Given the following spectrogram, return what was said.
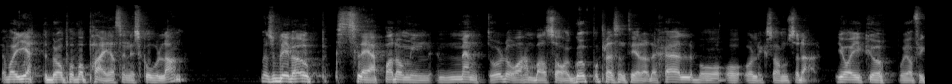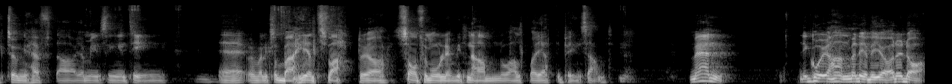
Jag var jättebra på att vara pajasen i skolan. Men så blev jag uppsläpad av min mentor. Då. Han bara sa, gå upp och presentera dig själv. Och, och, och liksom sådär. Jag gick upp och jag fick tung häfta. Jag minns ingenting. Eh, och det var liksom bara helt svart och jag sa förmodligen mitt namn och allt var jättepinsamt. Men det går ju hand med det vi gör idag.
